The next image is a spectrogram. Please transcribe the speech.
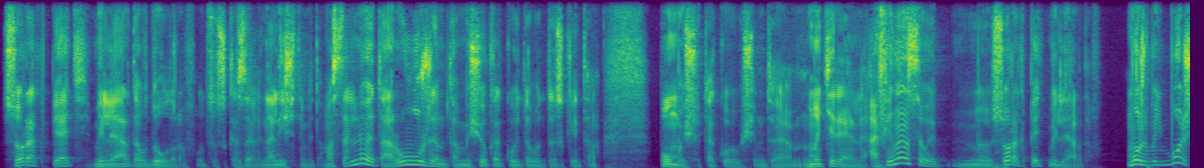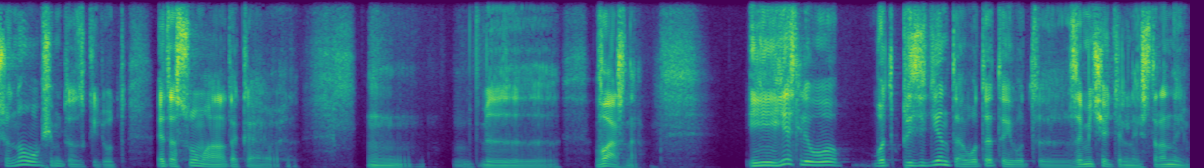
45 миллиардов долларов, вот сказали, наличными. Там остальное это оружием, там еще какой-то, вот, так сказать, там, помощью такой, в общем-то, материальной. А финансовой 45 миллиардов. Может быть, больше, но, в общем-то, сказать, вот эта сумма, она такая э, важно. И если у вот президента вот этой вот э, замечательной страны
